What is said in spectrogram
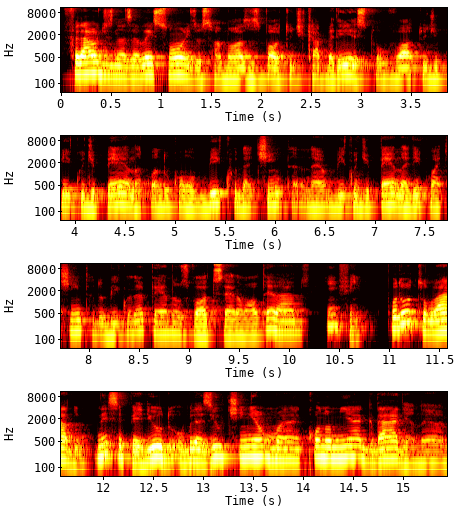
Fraudes nas eleições, os famosos voto de cabresto ou voto de bico de pena, quando com o bico da tinta, né, o bico de pena ali com a tinta do bico da pena, os votos eram alterados. Enfim, por outro lado, nesse período, o Brasil tinha uma economia agrária, né?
